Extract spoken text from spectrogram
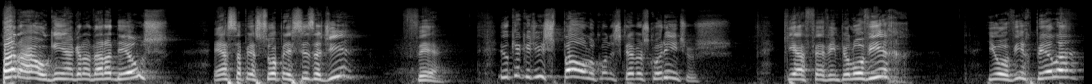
para alguém agradar a Deus, essa pessoa precisa de fé. E o que, que diz Paulo quando escreve aos Coríntios? Que a fé vem pelo ouvir e ouvir pela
